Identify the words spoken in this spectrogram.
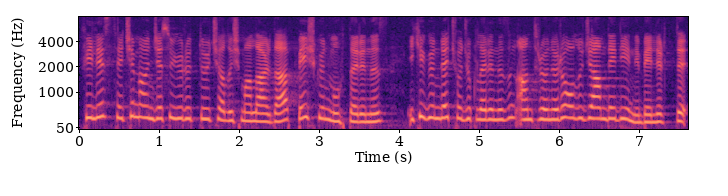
Filiz seçim öncesi yürüttüğü çalışmalarda 5 gün muhtarınız, 2 günde çocuklarınızın antrenörü olacağım dediğini belirtti.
